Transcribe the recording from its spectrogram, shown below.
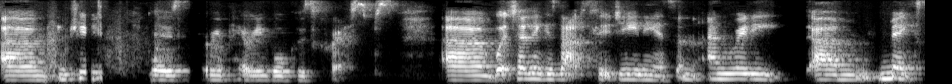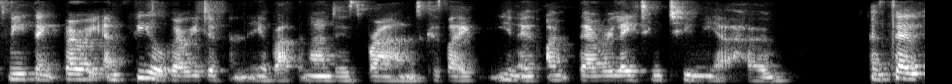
um, including those peri peri Walker's crisps, um, which I think is absolute genius and, and really um, makes me think very and feel very differently about the Nando's brand because I, you know, I'm, they're relating to me at home. And so,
